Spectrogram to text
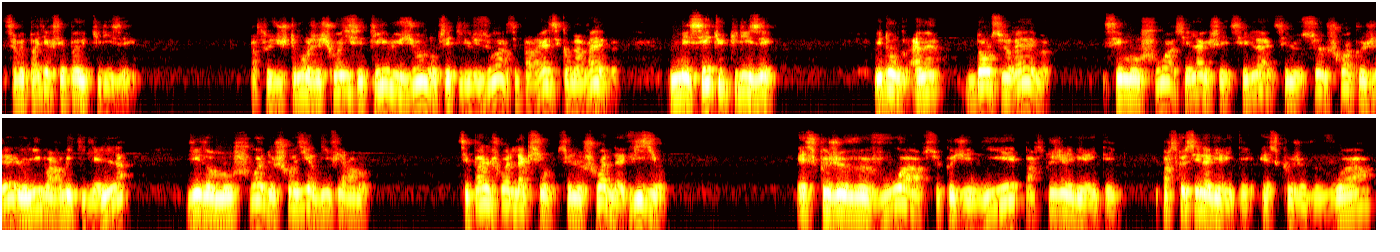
ça ne veut pas dire que ce n'est pas utilisé. Parce que justement, j'ai choisi cette illusion, donc c'est illusoire, c'est pas réel, c'est comme un rêve. Mais c'est utilisé. Et donc, dans ce rêve, c'est mon choix, c'est là, c'est le seul choix que j'ai. Le libre arbitre, il est là. Il est dans mon choix de choisir différemment. C'est pas le choix de l'action, c'est le choix de la vision. Est-ce que je veux voir ce que j'ai nié parce que j'ai la vérité? Parce que c'est la vérité. Est-ce que je veux voir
